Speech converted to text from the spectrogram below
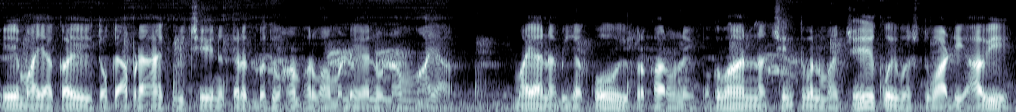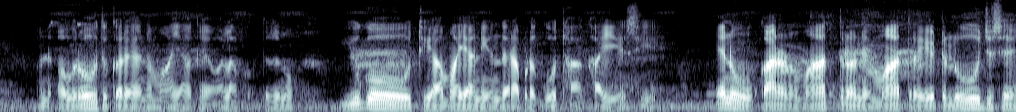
એ માયા કઈ તો કે આપણે આંખ વીછીને તરત બધું સાંભળવા માંડે, એનું નામ માયા. માયાના બીજા કોઈ પ્રકારો નહીં. ભગવાનના ચિંતવનમાં જે કોઈ વસ્તુ આડી આવી અને અવરોધ કરે અને માયા કહે વાલા ભક્તજનો. યુગોથી આ માયાની અંદર આપણે ગોથા ખાઈએ છીએ. એનું કારણ માત્ર ને માત્ર એટલું જ છે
